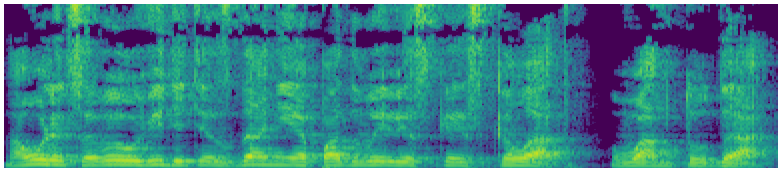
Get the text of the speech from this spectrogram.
На улице вы увидите здание под вывеской «Склад». Вам туда.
